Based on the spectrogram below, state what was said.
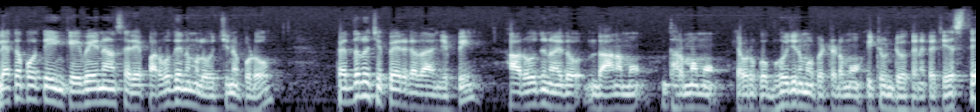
లేకపోతే ఇంకేవైనా సరే పర్వదినములు వచ్చినప్పుడు పెద్దలు చెప్పారు కదా అని చెప్పి ఆ రోజున ఏదో దానము ధర్మము ఎవరికో భోజనము పెట్టడము ఇటువంటివి కనుక చేస్తే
